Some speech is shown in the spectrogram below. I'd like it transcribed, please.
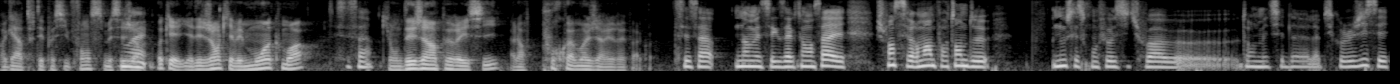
regarde, tout est possible, fonce. Mais c'est Ouais. genre, ok, il y a des gens qui avaient moins que moi, C'est ça. qui ont déjà un peu réussi, alors pourquoi moi j'y arriverai pas quoi? C'est ça. Non, mais c'est exactement ça. Et je pense que c'est vraiment important de. Nous, c'est ce qu'on fait aussi, tu vois, euh, dans le métier de la, la psychologie, c'est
